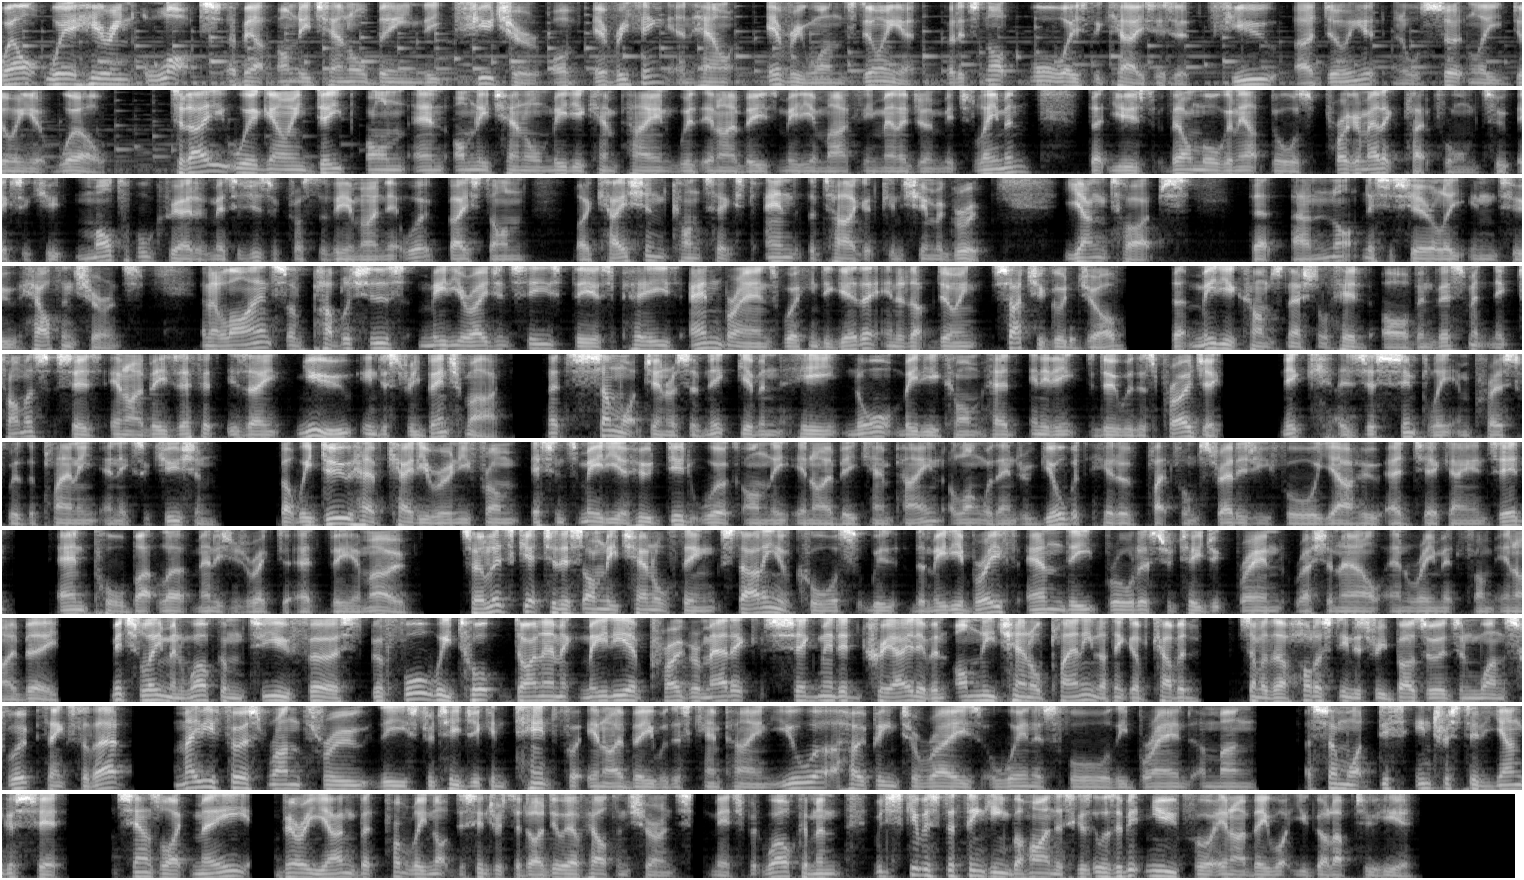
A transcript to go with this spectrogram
Well, we're hearing lots about omnichannel being the future of everything and how everyone's doing it. But it's not always the case, is it? Few are doing it and are certainly doing it well. Today, we're going deep on an omni-channel media campaign with NIB's media marketing manager, Mitch Lehman, that used Val Morgan Outdoors programmatic platform to execute multiple creative messages across the VMO network based on location, context, and the target consumer group. Young types that are not necessarily into health insurance. An alliance of publishers, media agencies, DSPs, and brands working together ended up doing such a good job that Mediacom's National Head of Investment, Nick Thomas, says NIB's effort is a new industry benchmark. That's somewhat generous of Nick, given he nor Mediacom had anything to do with this project. Nick is just simply impressed with the planning and execution. But we do have Katie Rooney from Essence Media, who did work on the NIB campaign, along with Andrew Gilbert, Head of Platform Strategy for Yahoo AdTech ANZ, and Paul Butler, Managing Director at VMO. So let's get to this omni-channel thing, starting, of course, with the media brief and the broader strategic brand rationale and remit from NIB. Mitch Lehman, welcome to you first. Before we talk dynamic media, programmatic, segmented, creative, and omni-channel planning, I think I've covered some of the hottest industry buzzwords in one swoop. Thanks for that. Maybe first run through the strategic intent for NIB with this campaign. You were hoping to raise awareness for the brand among a somewhat disinterested younger set Sounds like me, very young, but probably not disinterested. I do have health insurance, Mitch, but welcome. And just give us the thinking behind this because it was a bit new for NIB what you got up to here.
